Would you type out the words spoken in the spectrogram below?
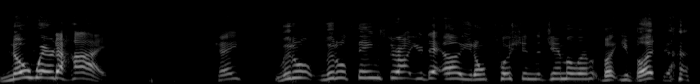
nowhere to hide. Okay? Little little things throughout your day. Oh, you don't push in the gym a little, but you but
